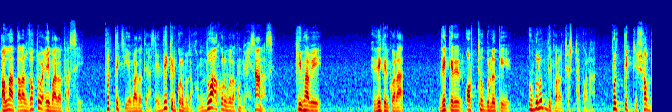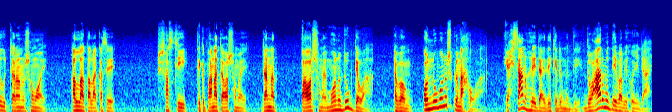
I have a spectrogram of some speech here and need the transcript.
আল্লাহ তালার যত ইবাদত আছে, প্রত্যেকটি ইবাদতে আছে, জিকির করব যখন, দোয়া করব যখন এহসান আছে। কীভাবে জিকির করা? জিকিরের অর্থগুলোকে উপলব্ধি করার চেষ্টা করা। প্রত্যেকটি শব্দ উচ্চারণের সময় আল্লাহ তালার কাছে শাস্তি থেকে পানা চাওয়ার সময়, জান্নাত পাওয়ার সময় মনোযোগ দেওয়া এবং অন্যমনস্ক না হওয়া। এহসান হয়ে যায় জেকের মধ্যে, দোয়ার মধ্যে এভাবে হয়ে যায়।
